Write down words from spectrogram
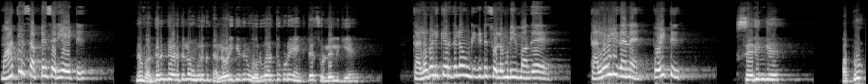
மாத்திரை சாப்பிட்டே சரியாயிட்டு. நான் வந்திருந்த இடத்துல உங்களுக்கு தலைவலிக்குதுன்னு ஒரு வார்த்தை கூட என்கிட்ட சொல்லலையே. தலைவலிக்கிறதுல உங்ககிட்ட சொல்ல முடியுமாங்க? தலைவலி தானே? போயிட்டு. சரிங்க. அப்புறம்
